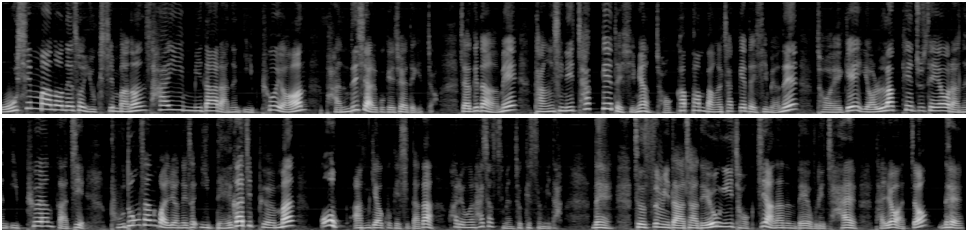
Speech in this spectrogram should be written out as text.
50만 원에서 60만 원 사이입니다라는 이 표현 반드시 알고 계셔야 되겠죠. 자, 그 다음에 당신이 찾게 되시면 적합한 방을 찾게 되시면은 저에게 연락해 주세요라는 이 표현까지 부동산 관련해서 이 네 가지 표현만 꼭 암기하고 계시다가 활용을 하셨으면 좋겠습니다. 네, 좋습니다. 자, 내용이 적지 않았는데 우리 잘 달려왔죠? 네.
